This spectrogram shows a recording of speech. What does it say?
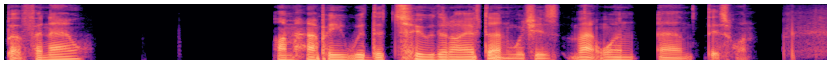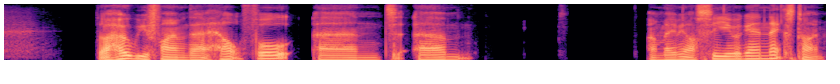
but for now, I'm happy with the two that I have done, which is that one and this one. So I hope you find that helpful, and um, and maybe I'll see you again next time.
